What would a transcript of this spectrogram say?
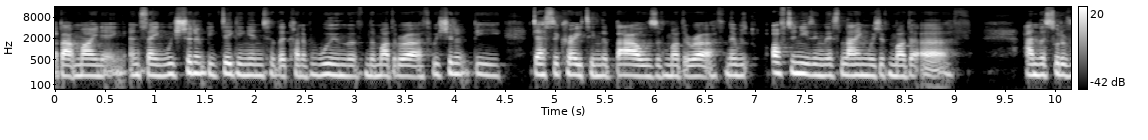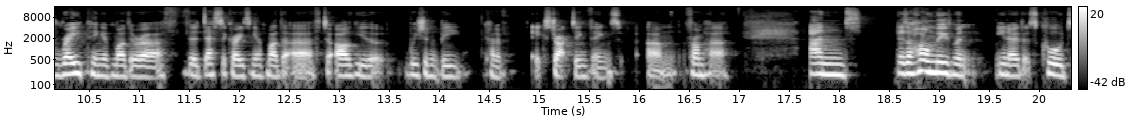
about mining and saying we shouldn't be digging into the kind of womb of the Mother Earth. We shouldn't be desecrating the bowels of Mother Earth. And they was often using this language of Mother Earth and the sort of raping of Mother Earth, the desecrating of Mother Earth to argue that we shouldn't be kind of extracting things um, from her. And there's a whole movement, you know, that's called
